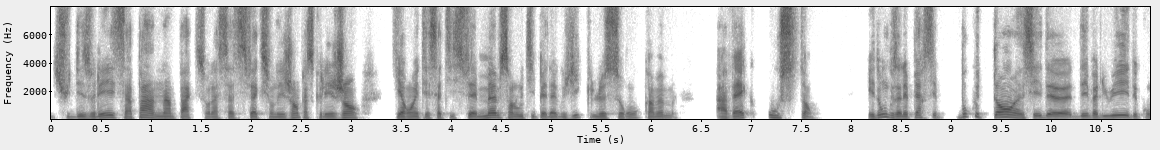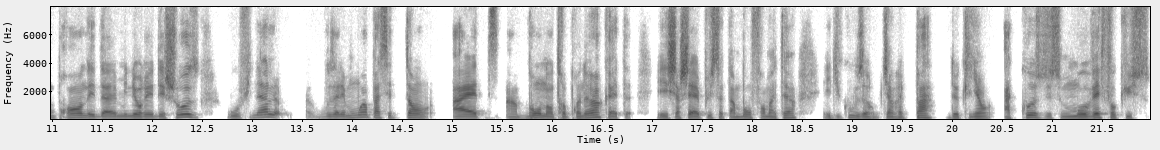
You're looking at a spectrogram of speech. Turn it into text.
je suis désolé, ça n'a pas un impact sur la satisfaction des gens parce que les gens qui auront été satisfaits, même sans l'outil pédagogique, le seront quand même avec ou sans. Et donc, vous allez passer beaucoup de temps à essayer d'évaluer, de, comprendre et d'améliorer des choses où, au final, vous allez moins passer de temps à être un bon entrepreneur et chercher à plus être un bon formateur. Et du coup, vous n'obtiendrez pas de clients à cause de ce mauvais focus.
